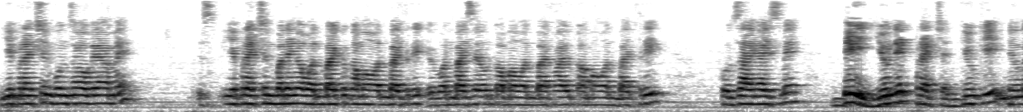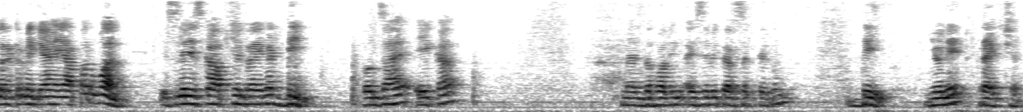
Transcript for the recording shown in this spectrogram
ये फ्रैक्शन कौन सा हो गया हमें? ये फ्रैक्शन बनेगा one by two comma one by three one by seven comma one by five comma one by three कौन सा आएगा इसमें? डी यूनिट फ्रैक्शन क्योंकि न्यूमरेटर में क्या है यहाँ पर? वन इसलिए इसका ऑप्शन रहेगा डी कौन सा है? ए का। मैच द फॉलोइंग ऐसे भी कर सकते तुम। डी यूनिट फ्रैक्शन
